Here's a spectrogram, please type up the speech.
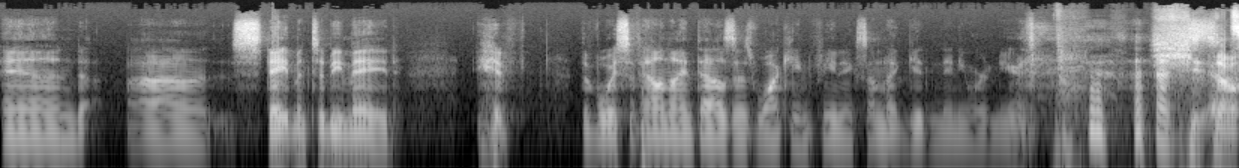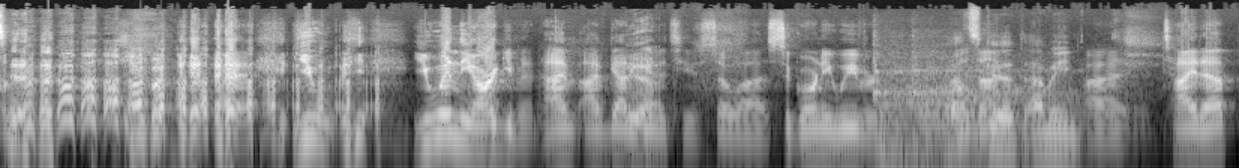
and uh, statement to be made. If the voice of HAL 9000 is Joaquin Phoenix, I'm not getting anywhere near that. so, you, you win the argument. I've, I've got to Yeah. give it to you. So, uh, Sigourney Weaver. Well That's done. good. I mean, Uh, tied up.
